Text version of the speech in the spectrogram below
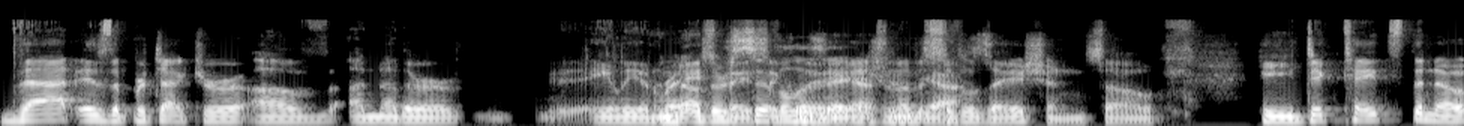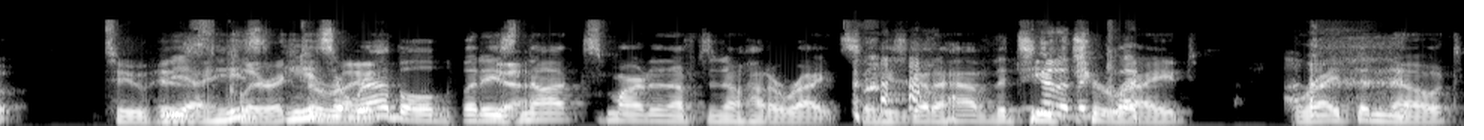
that is the protector of another alien race, Another basically. civilization, Yes, another yeah. civilization. So he dictates the note to his yeah, he's, cleric he's a rebel, but he's Yeah. not smart enough to know how to write. So he's got to have the He's the teacher write write the note,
